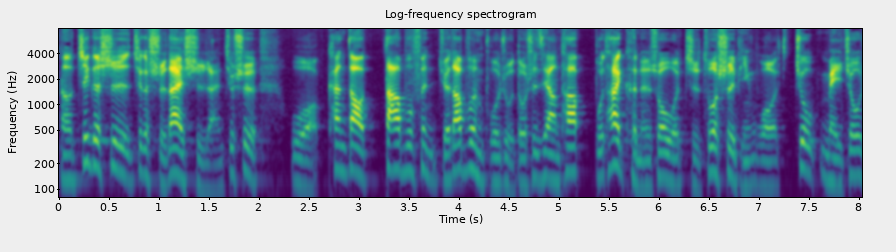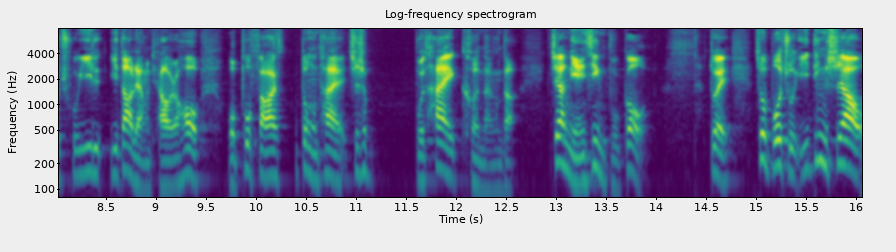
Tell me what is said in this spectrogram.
呃，这个是这个时代使然，就是我看到大部分、绝大部分博主都是这样，他不太可能说我只做视频，我就每周出一一到两条，然后我不发动态，这是不太可能的，这样粘性不够。对，做博主一定是要，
